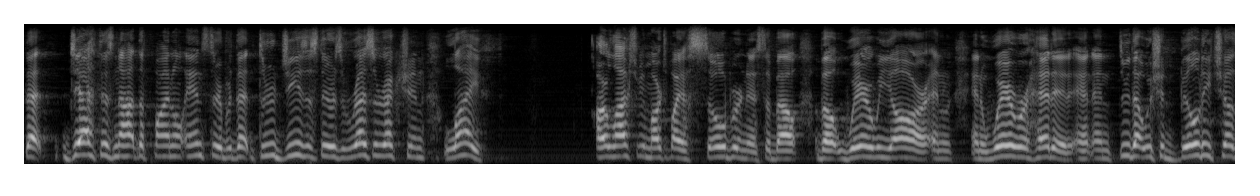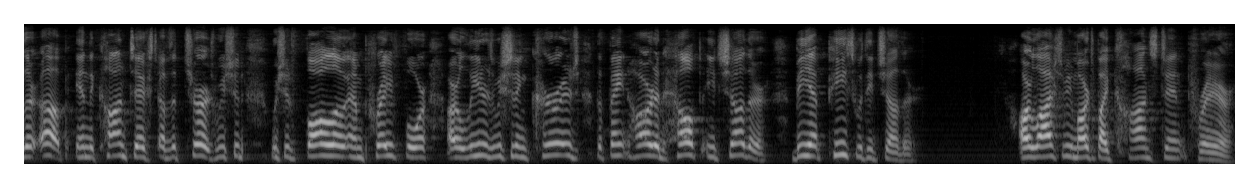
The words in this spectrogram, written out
that death is not the final answer, but that through Jesus there is resurrection life. Our lives should be marked by a soberness about, about where we are and, and where we're headed. And, and through that, we should build each other up in the context of the church. We should, we should follow and pray for our leaders. We should encourage the faint hearted, help each other, be at peace with each other. Our lives should be marked by constant prayer,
